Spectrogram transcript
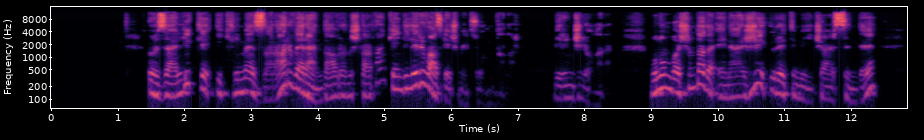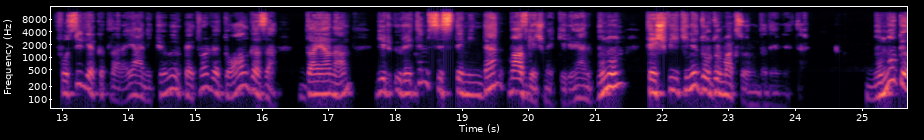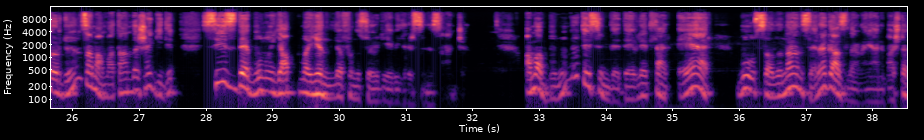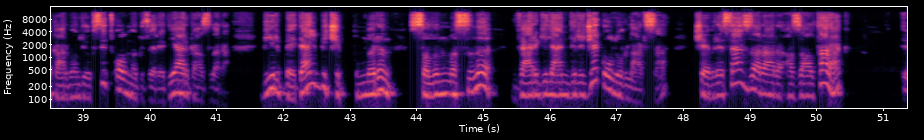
özellikle iklime zarar veren davranışlardan kendileri vazgeçmek zorundalar. Birincil olarak. Bunun başında da enerji üretimi içerisinde fosil yakıtlara yani kömür, petrol ve doğal gaza dayanan bir üretim sisteminden vazgeçmek geliyor. Yani bunun teşvikini durdurmak zorunda devletler. Bunu gördüğün zaman vatandaşa gidip siz de bunu yapmayın lafını söyleyebilirsiniz ancak. Ama bunun ötesinde devletler eğer bu salınan sera gazlarına yani başta karbondioksit olmak üzere diğer gazlara bir bedel biçip bunların salınmasını vergilendirecek olurlarsa çevresel zararı azaltarak e,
